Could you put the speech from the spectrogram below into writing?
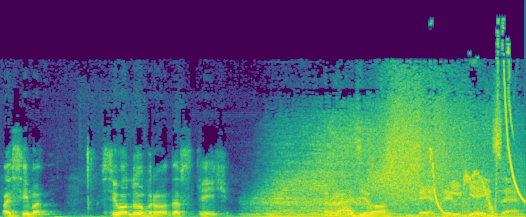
Спасибо. Всего доброго. До встречи. Радио Бетельгейзе.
